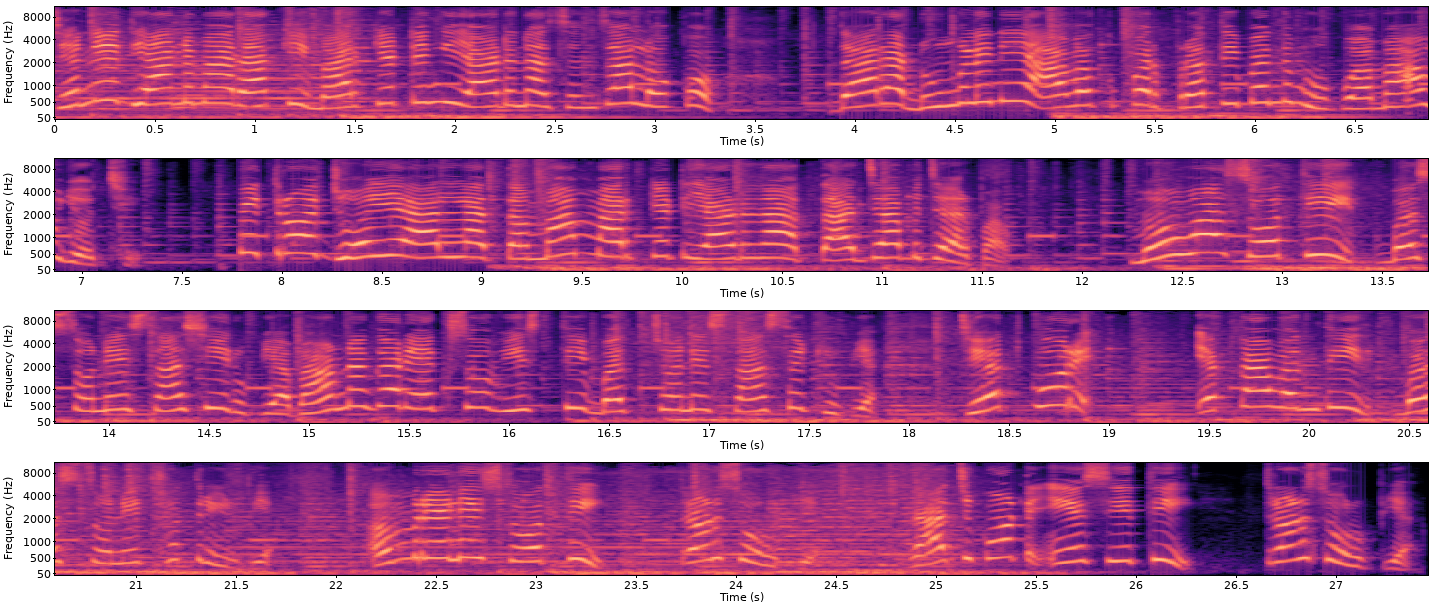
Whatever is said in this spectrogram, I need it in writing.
જેને ધ્યાનમાં રાખી માર્કેટિંગ યાર્ડના સંચાલકો દ્વારા ડુંગળીની આવક પર પ્રતિબંધ મૂકવામાં આવ્યો છે. મિત્રો, જોઈએ હાલના તમામ માર્કેટ યાર્ડના તાજા બજાર ભાવ. મહુવા સો થી બસો ને સાસી રૂપિયા, ભાવનગર એકસો વીસથી બસો ને સાસઠ રૂપિયા, જેતપુર એકાવનથી બસો ને છત્રીસ રૂપિયા, અમરેલી સો થી ત્રણસો રૂપિયા, રાજકોટ એસી થી ત્રણસો રૂપિયા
